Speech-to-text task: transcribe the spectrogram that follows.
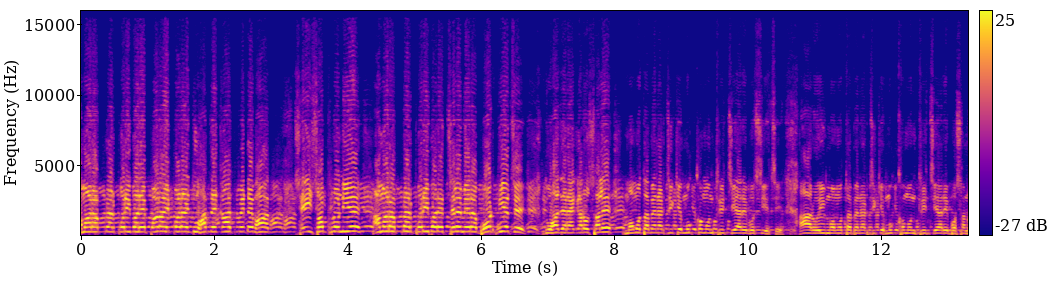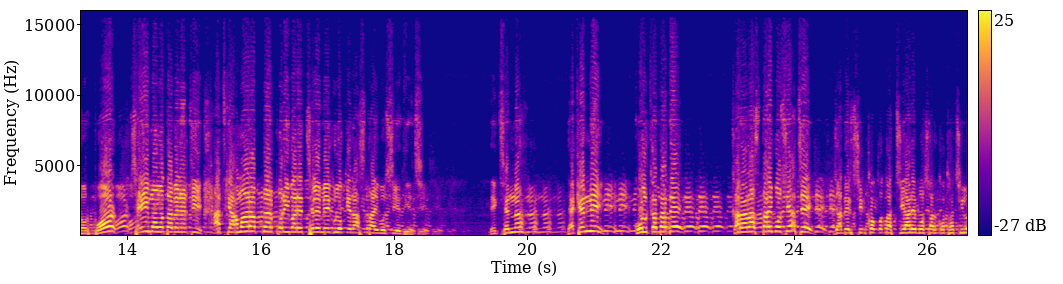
আমার আপনার পরিবারে পাড়ায় পাড়ায় দু হাতে কাজ পেটে ভাত। সেই স্বপ্ন নিয়ে আমার আপনার পরিবারের ছেলে মেয়েরা ভোট দিয়েছে। দুহাজার এগারো সালে মমতা ব্যানার্জিকে মুখ্যমন্ত্রী চেয়ারে বসিয়েছে। আর ওই মমতা ব্যানার্জিকে মুখ্যমন্ত্রী চেয়ারে বসানোর পর সেই মমতা ব্যানার্জি আজকে আমার আপনার পরিবারের ছেলে মেয়েগুলোকে রাস্তায় বসিয়ে দিয়েছে। দেখছেন না? দেখেননি? কলকাতাতে কারা রাস্তায় বসে আছে? যাদের শিক্ষকতা চেয়ারে বসার কথা ছিল,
